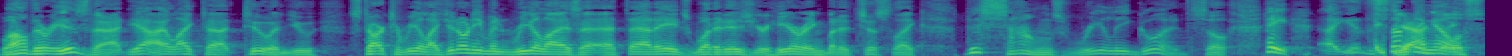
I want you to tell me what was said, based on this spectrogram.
Well, there is that. Yeah, I like that too. And you start to realize, you don't even realize at that age what it is you're hearing, but it's just like, this sounds really good. So, hey, uh, something exactly. else.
